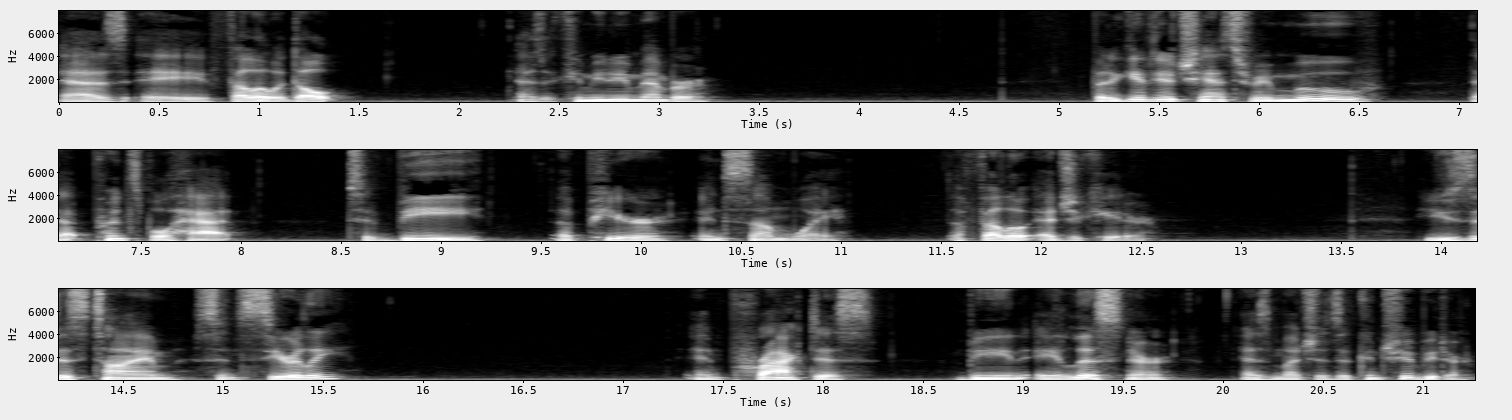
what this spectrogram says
as a fellow adult, as a community member. But it gives you a chance to remove that principal hat to be a peer in some way a fellow educator. Use this time sincerely and practice being a listener as much as a contributor.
